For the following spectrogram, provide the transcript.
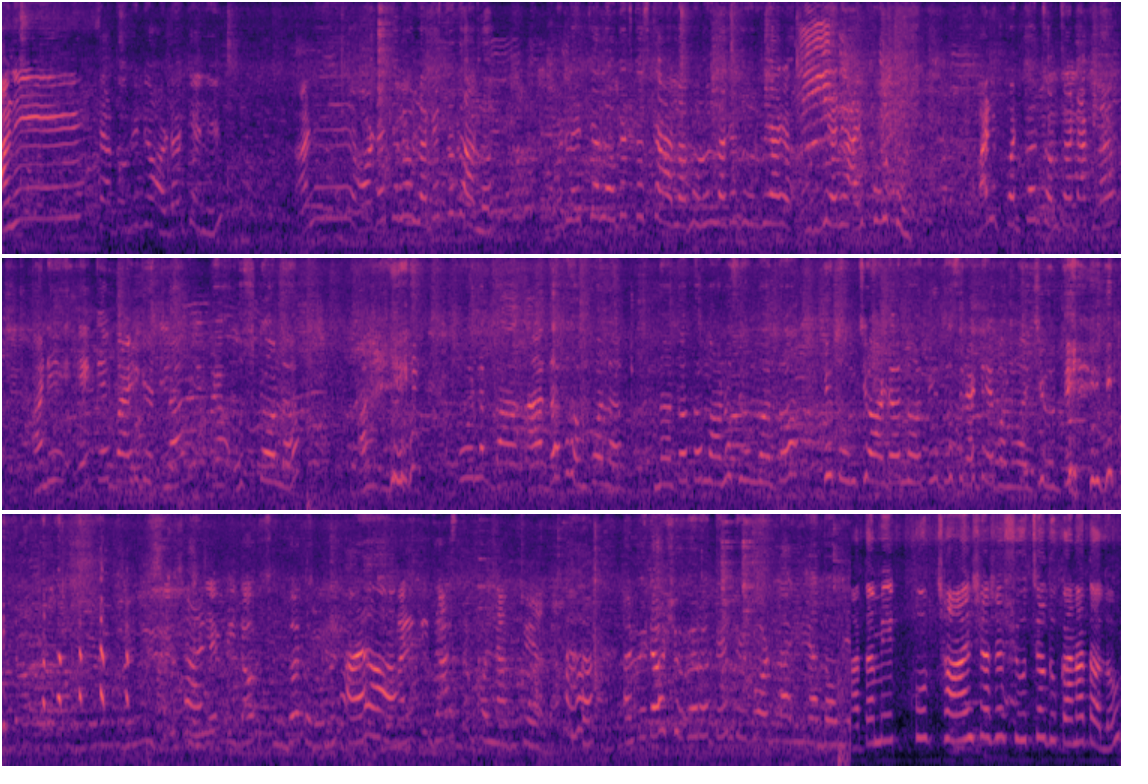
आणि त्या दोघींनी ऑर्डर केली. आणि ऑर्डर केलं लगेचच आलं म्हटलं इतक्या लगेच कसं काय आलं? म्हणून लगेच उर्वी उर्वी आणि आई फुल खुश. आणि पटकन चमचा टाकला आणि एक एक बाईट घेतला ते उष्टवलं आणि पूर्ण अर्धा संपवलं. नंतर तो माणूस येऊन म्हणतो की तुमची ऑर्डर नव्हती दुसऱ्या टेबलवरची होती. विदाऊट शुगर आणि विदाऊट शुगर होती ती गोड लागली या दोघी. आता मी खूप छानशा अशा शूजच्या दुकानात आलो.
